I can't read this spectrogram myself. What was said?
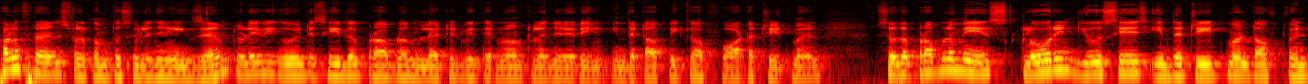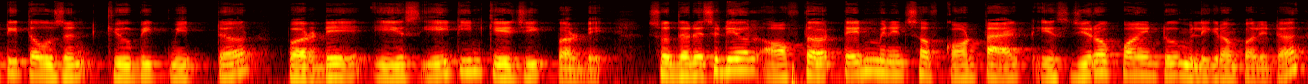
Hello friends, welcome to Civil Engineering exam. Today we are going to see the problem related with environmental engineering in the topic of water treatment. So the problem is chlorine usage in the treatment of 20,000 cubic meter per day is 18 kg per day. So the residual after 10 minutes of contact is 0.2 milligram per liter.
